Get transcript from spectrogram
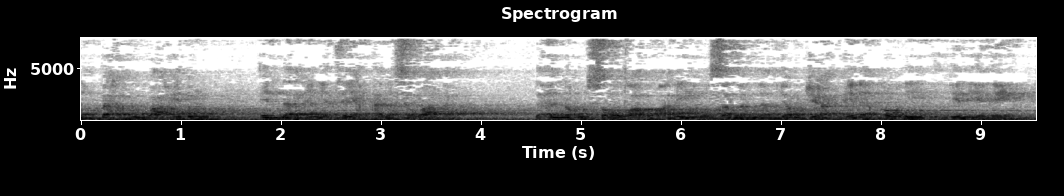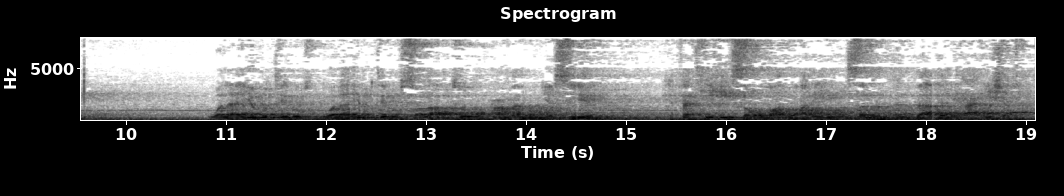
نبهه واحد إلا أن يتيقن صوابا لأنه صلى الله عليه وسلم لم يرجع إلى قول ذي اليدين. ولا يبطل ولا يبطل الصلاة عمل يسير. كفتحه صلى الله عليه وسلم الباب لعائشة.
